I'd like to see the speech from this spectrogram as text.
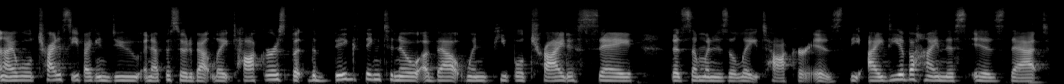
and I will try to see if I can do an episode about late talkers. But the big thing to know about when people try to say that someone is a late talker is the idea behind this is that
